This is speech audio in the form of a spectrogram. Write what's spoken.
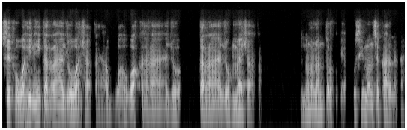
सिर्फ़ वही नहीं कर रहा है जो वह चाहता है। अब वह वह कह रहा है जो, कर रहा है जो मैं चाहता हूँ। दोनों में अंतर हो गया। उसी मन से कार्य लेना है।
